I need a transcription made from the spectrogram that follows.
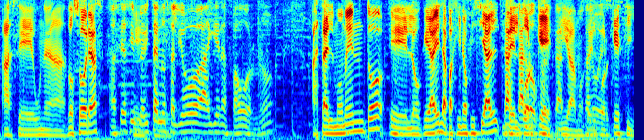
hace unas dos horas. Así a simple vista Este, no salió alguien a favor, ¿no? hasta el momento eh, lo que hay es la página oficial del salvo, por qué, claro, digamos, del por eso. qué sí.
